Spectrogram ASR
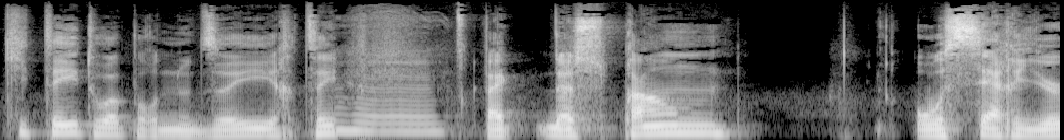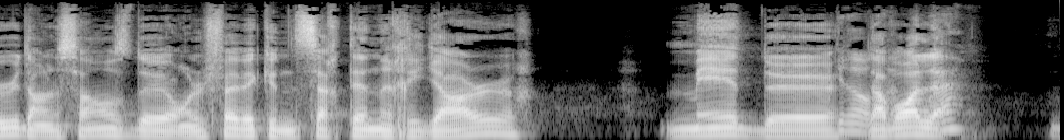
quittez toi pour nous dire, tu sais. Mhm. Fait que de se prendre au sérieux dans le sens de on le fait avec une certaine rigueur, mais de d'avoir la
